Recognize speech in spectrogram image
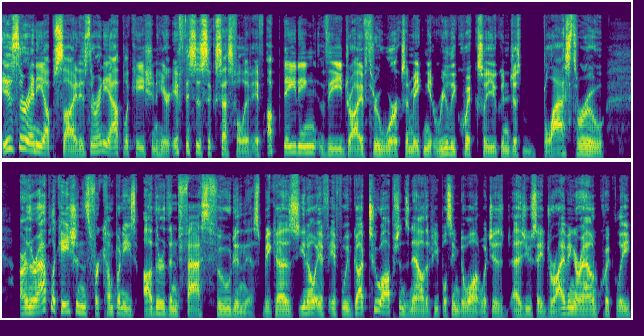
is there any upside? Is there any application here if this is successful? If if updating the drive-through works and making it really quick so you can just blast through, are there applications for companies other than fast food in this? Because you know, if if we've got two options now that people seem to want, which is as you say, driving around quickly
